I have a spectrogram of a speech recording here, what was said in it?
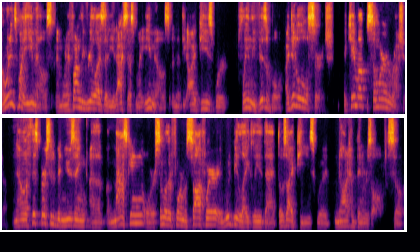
I went into my emails, and when I finally realized that he had accessed my emails and that the IPs were plainly visible, I did a little search. It came up somewhere in Russia. Now, if this person had been using a, a, masking or some other form of software, it would be likely that those IPs would not have been resolved. So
